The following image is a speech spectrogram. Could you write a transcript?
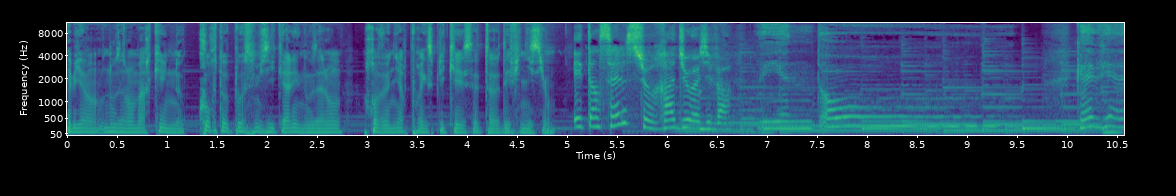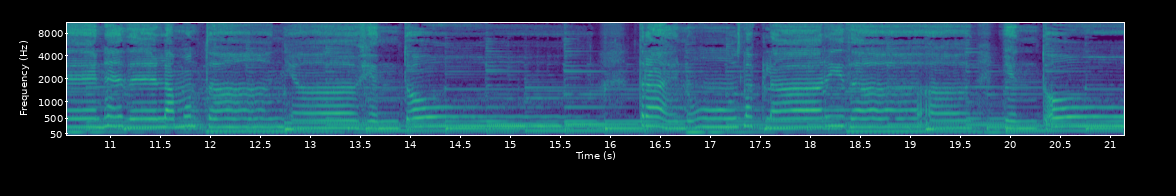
Eh bien, nous allons marquer une courte pause musicale et nous allons revenir pour expliquer cette euh, définition. Étincelle sur Radio Aviva. Que viene de la montaña, viento, tráenos la claridad, viento,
